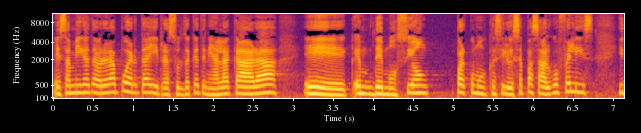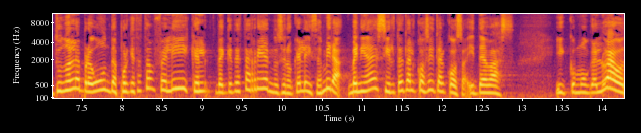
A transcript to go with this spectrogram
esa amiga te abre la puerta y resulta que tenía la cara eh, em, de emoción, como que si le hubiese pasado algo feliz. Y tú no le preguntas, ¿por qué estás tan feliz? ¿De qué te estás riendo? Sino que le dices, mira, venía a decirte tal cosa y tal cosa. Y te vas. Y como que luego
